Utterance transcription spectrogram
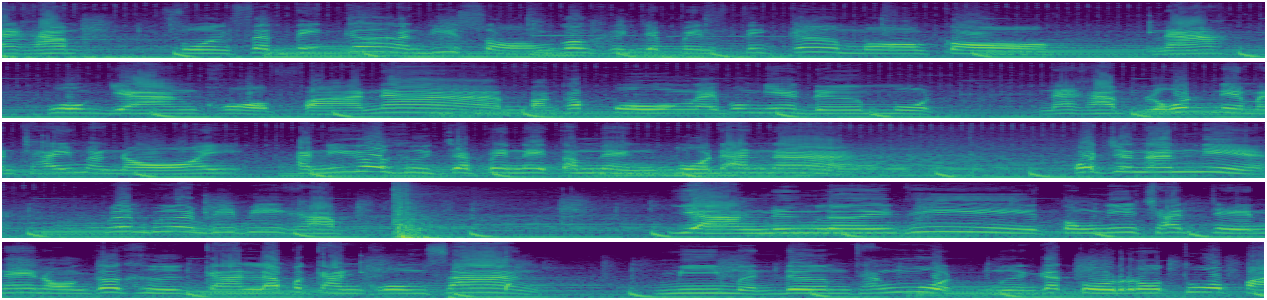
นะครับ ส่วนสติกเกอร์อันที่ 2 ก็คือจะเป็นสติกเกอร์มอกอนะ พวกยางขอบฝาหน้าฝากระโปรงอะไรพวกนี้เดิมหมดนะครับรถเนี่ยมันใช้มาน้อย อันนี้ก็คือจะเป็นในตำแหน่งตัวด้านหน้า เพราะฉะนั้นเนี่ยเพื่อนๆพี่ๆครับ อย่างหนึ่งเลยที่ตรงนี้ชัดเจนแน่นอนก็คือการรับประกันโครงสร้าง มีเหมือนเดิมทั้งหมดเหมือนกับตัวรถทั่วไป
